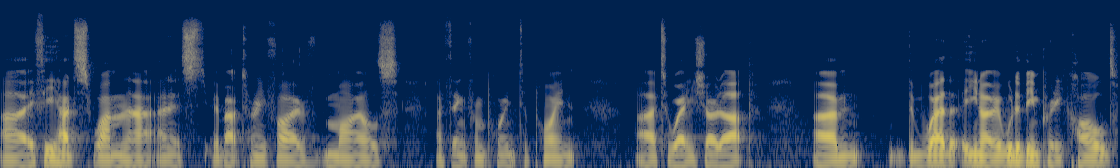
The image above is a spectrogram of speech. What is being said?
Uh, if he had swum that, and it's about 25 miles, I think, from point to point uh, to where he showed up, um, the weather, you know, it would have been pretty cold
